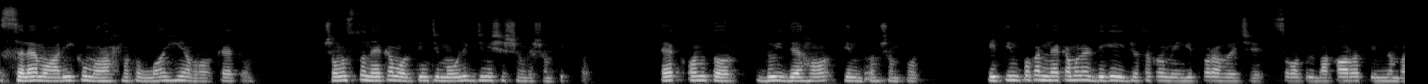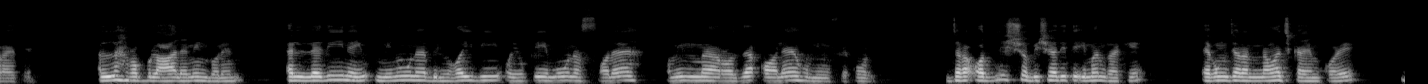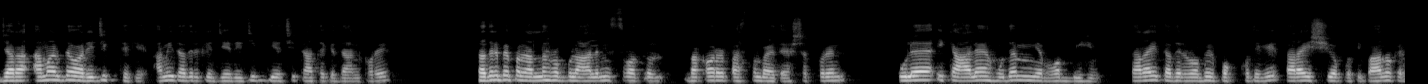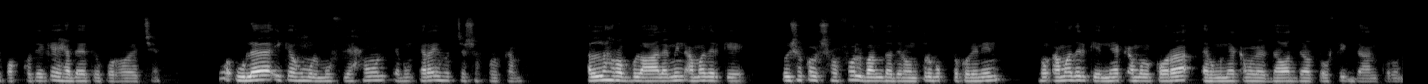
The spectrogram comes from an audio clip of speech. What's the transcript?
আসসালামু আলাইকুম রহমতুল্লাহ আবরকাত সমস্ত ন্যাকামল তিনটি মৌলিক জিনিসের সঙ্গে সম্পৃক্ত। এক অন্তর, দুই দেহ, তিন ধন সম্পদ। এই তিন প্রকার ন্যাকামলের দিকেই যথাক্রমে ইঙ্গিত করা হয়েছে সরাতুল বাকার তিন নম্বর আয়তে। আল্লাহ রব্বুল আলমিন বলেন الذين يؤمنون بالغيب ويقيمون الصلاة ومما رزقناهم ينفقون যারা অদৃশ্য বিষয়াদিতে ইমান রাখে এবং যারা নামাজ কায়েম করে যারা আমার দেওয়া রিজিক থেকে আমি তাদেরকে যে রিজিক দিয়েছি তা থেকে দান করে, তাদের ব্যাপারে আল্লাহ রব্বুল্লাহ আলমী সরাতুল বাকারের পাঁচ নম্বর আয়াতে ইরশাদ করেন, উলাইকা আলা হুদাম মির রব্বিহিম। তারাই তাদের রবের পক্ষ থেকে, তারাই স্বীয় প্রতিপালকের পক্ষ থেকে হেদায়েতের উপর রয়েছে। উলাইকা হুমুল মুফলিহুন এবং এরাই হচ্ছে সফল কাম। আল্লাহ রব্বুল আলমিন আমাদেরকে ওই সকল সফল বান্দাদের অন্তর্ভুক্ত করে নিন এবং আমাদেরকে নেক আমল করা এবং নেক আমলের দাওয়াত দেওয়ার তৌফিক দান করুন।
